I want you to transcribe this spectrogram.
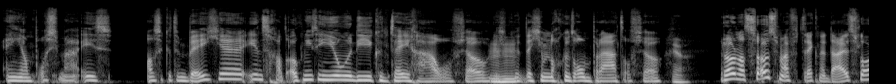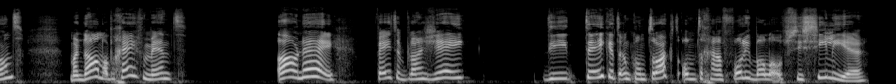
En Jan Postuma is, als ik het een beetje inschat, ook niet een jongen die je kunt tegenhouden of zo. Dus Mhm. dat je hem nog kunt ompraten of zo. Ja. Ronald Sootsma vertrekt naar Duitsland. Maar dan op een gegeven moment... Oh nee, Peter Blanchet die tekent een contract om te gaan volleyballen op Sicilië.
